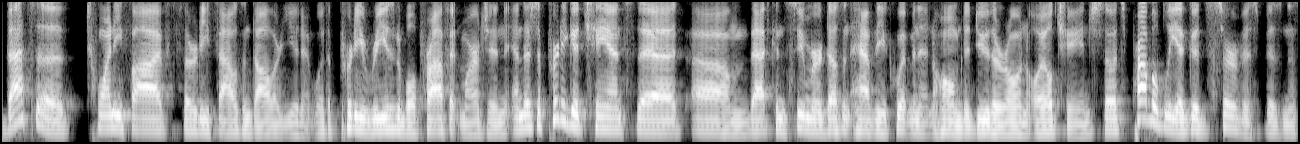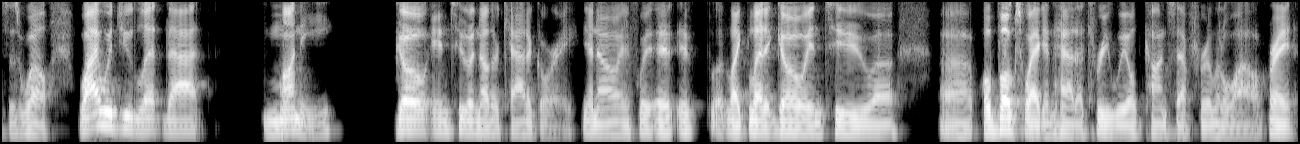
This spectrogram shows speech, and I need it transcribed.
that's a twenty-five, thirty thousand dollar unit with a pretty reasonable profit margin, and there's a pretty good chance that um, that consumer doesn't have the equipment at home to do their own oil change. So it's probably a good service business as well. Why would you let that money go into another category? You know, if we if like let it go into uh, uh, well, Volkswagen had a three-wheeled concept for a little while, right?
